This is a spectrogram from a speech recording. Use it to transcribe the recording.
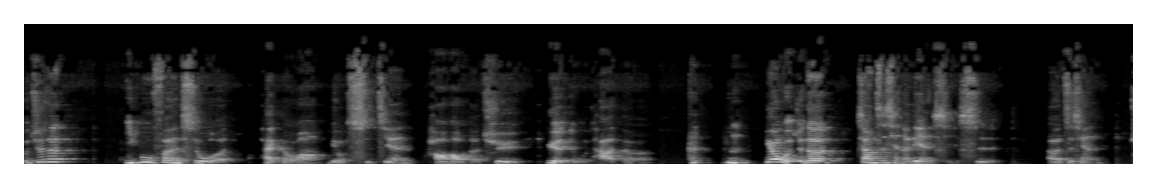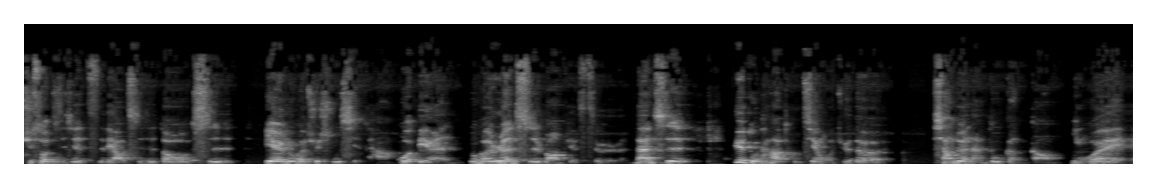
我觉得。一部分是我太渴望有时间好好的去阅读它的，因为我觉得像之前的练习是，呃，之前去收集这些资料，其实都是别人如何去书写它，或别人如何认识 Run Fierce 这个人。但是阅读他的图鉴，我觉得相对难度更高，因为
